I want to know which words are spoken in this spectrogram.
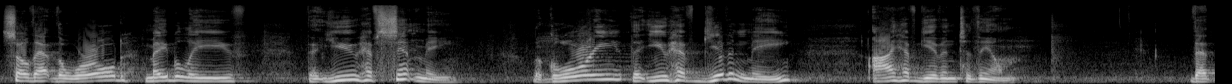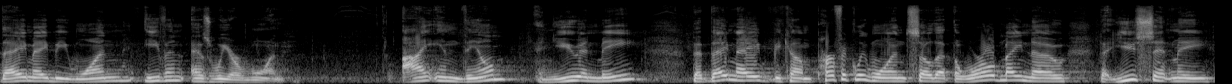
so that the world may believe that you have sent me. The glory that you have given me, I have given to them, that they may be one even as we are one. I in them, and you and me, that they may become perfectly one, so that the world may know that you sent me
